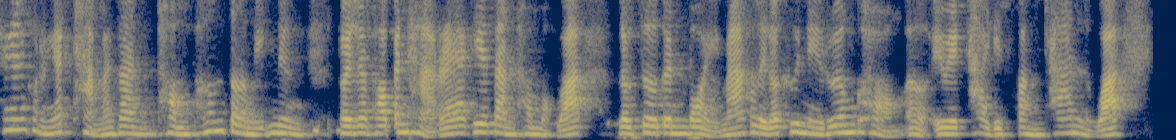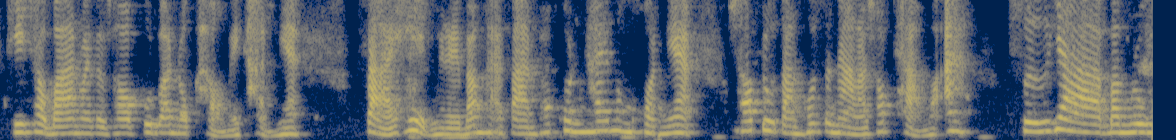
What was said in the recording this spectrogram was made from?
ถ้างั้นขออนุญาตถามอาจารย์ทอมเพิ่มเติมนิดนึง โดยเฉพาะปัญหาแรกที่อาจารย์ทอมบอกว่าเราเจอกันบ่อยมากเลยก็คือในเรื่องของเอ่อ erectile dysfunction หรือว่าที่ชาวบ้านมักจะชอบพูดว่านกเขาไม่ขันเนี่ยสาเหตุมีอะไรบ้างคะอาจารย์เพราะคนไข้บางคนเนี่ยชอบดูตามโฆษณาแล้วชอบถามว่าอะ ซื้อยาบำรุง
